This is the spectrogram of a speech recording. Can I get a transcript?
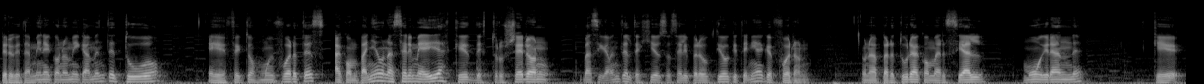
pero que también económicamente tuvo eh, efectos muy fuertes, acompañado de una serie de medidas que destruyeron básicamente el tejido social y productivo que tenía, que fueron una apertura comercial muy grande, que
